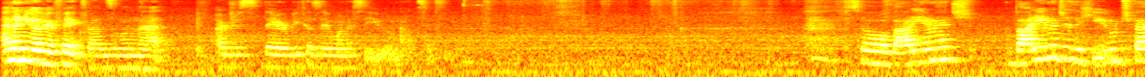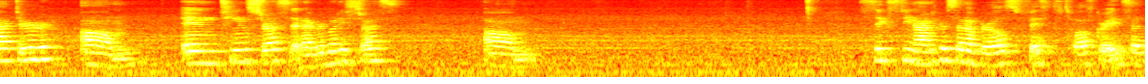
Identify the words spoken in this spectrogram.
And then you have your fake friends, the one that are just there because they want to see you not succeed. So body image, body image is a huge factor um, in teen stress and everybody's stress. Um, 69% of girls 5th to 12th grade said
